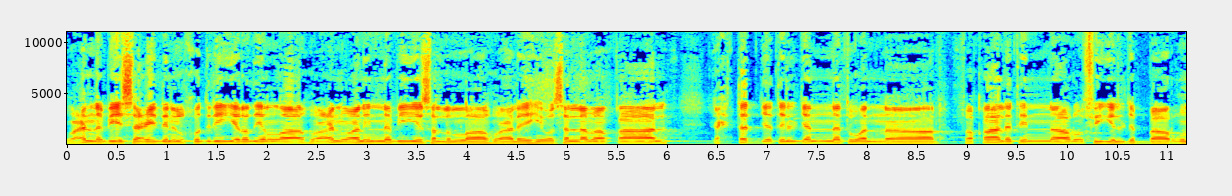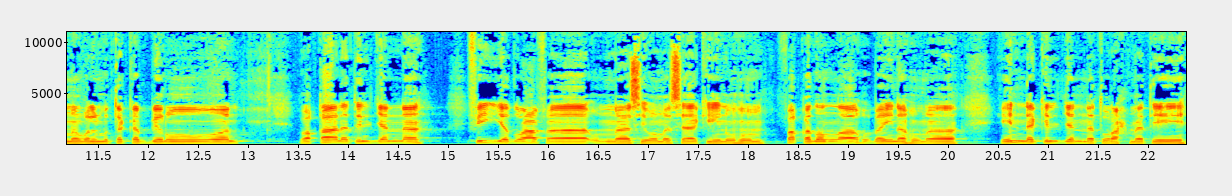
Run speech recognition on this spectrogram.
وعن أبي سعيد الخدري رضي الله عنه عن النبي صلى الله عليه وسلم قال احتجت الجنة والنار فقالت النار في الجبارون والمتكبرون وقالت الجنة في ضعفاء الناس ومساكينهم فقضى الله بينهما إنك الجنة رحمتي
